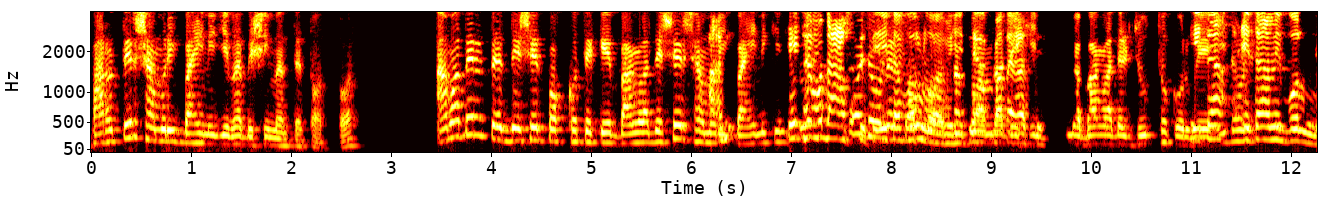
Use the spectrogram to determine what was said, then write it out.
ভারতের সামরিক বাহিনী যেভাবে সীমান্তে তৎপর আমাদের দেশের পক্ষ থেকে বাংলাদেশের সামরিক বাহিনী কিন্তু বাংলাদেশ যুদ্ধ করবে এটা এই আমি বলব।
